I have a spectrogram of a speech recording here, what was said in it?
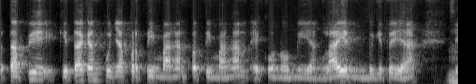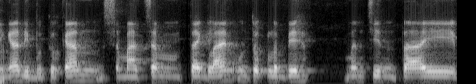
Tetapi kita kan punya pertimbangan-pertimbangan ekonomi yang lain begitu ya, hmm. sehingga dibutuhkan semacam tagline untuk lebih mencintai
